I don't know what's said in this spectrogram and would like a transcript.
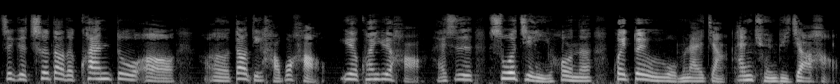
这个车道的宽度哦，呃，到底好不好？越宽越好，还是缩减以后呢，会对我们来讲安全比较好？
